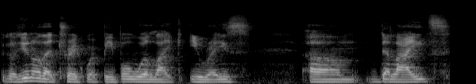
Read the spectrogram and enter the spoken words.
Because you know that trick where people will like erase um, the lights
